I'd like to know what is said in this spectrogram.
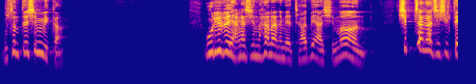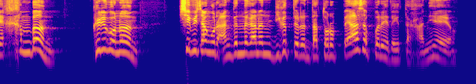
무슨 뜻입니까? 우리를 향하신 하나님의 자비하심은 십자가 지실 때 한 번, 그리고는 12장으로 안 건너가는 이것들은 다 도로 빼앗아 버려야 되겠다 아니에요.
